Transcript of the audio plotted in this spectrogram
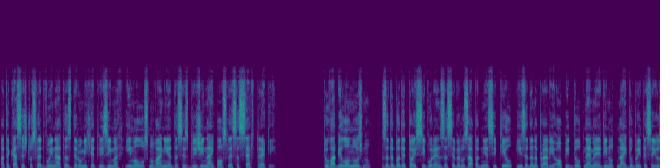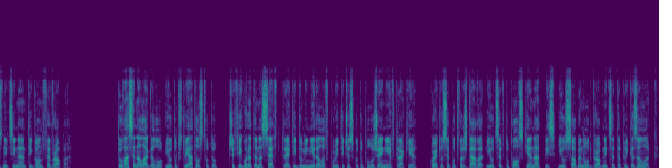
а така също след войната с Деромихет Лизимах имал основания да се сближи най-после с Сев III. Това било нужно, за да бъде той сигурен за северо-западния си тил и за да направи опит да отнеме един от най-добрите съюзници на Антигон в Европа. Това се налагало и от обстоятелството, че фигурата на Сев III доминирала в политическото положение в Тракия, което се потвърждава и от севтополския надпис и особено от гробницата при Казанлък.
